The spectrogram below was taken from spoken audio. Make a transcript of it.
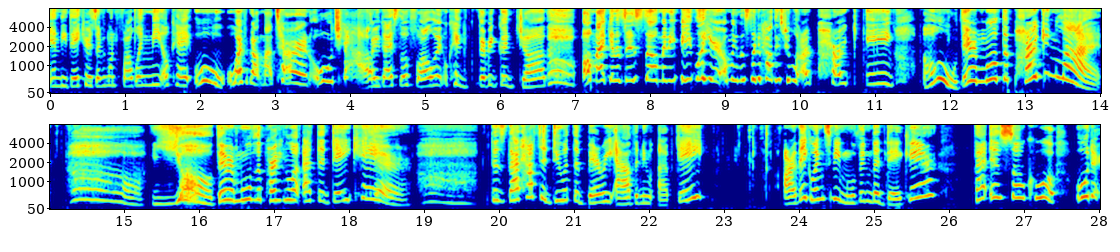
in the daycare. Is everyone following me? Okay. Oh, oh, I forgot my turn. Oh, child. Are you guys still following? Okay, very good job. Oh my goodness, there's so many people here. Oh my goodness, look at how these people are parking. Oh, they removed the parking lot. Oh yo, they removed the parking lot at the daycare. Does that have to do with the Berry Avenue update? Are they going to be moving the daycare? That is so cool. Oh, there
